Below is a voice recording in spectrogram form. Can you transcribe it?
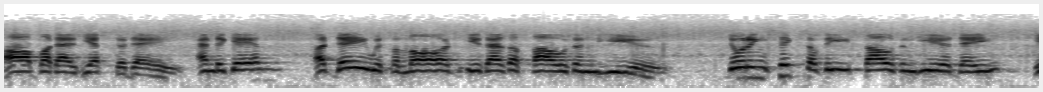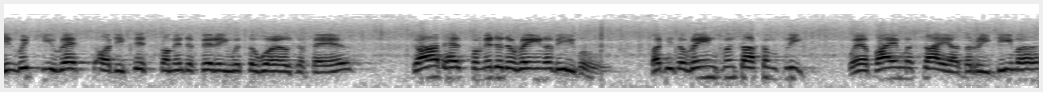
are but as yesterday. And again, a day with the Lord is as a thousand years. During six of these thousand year days, in which he rests or desists from interfering with the world's affairs, God has permitted a reign of evil, but his arrangements are complete, whereby Messiah, the Redeemer,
